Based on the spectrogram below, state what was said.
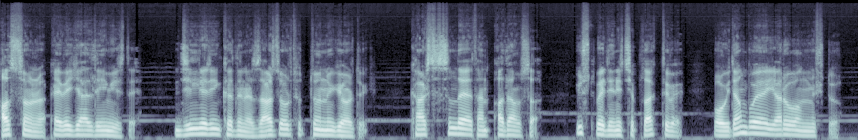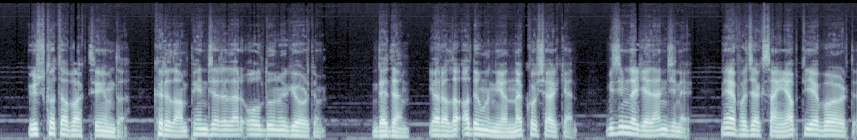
Az sonra eve geldiğimizde cinlerin kadını zar zor tuttuğunu gördük. Karşısında yatan adamsa üst bedeni çıplaktı ve boydan boya yara olmuştu. Üst kata baktığımda kırılan pencereler olduğunu gördüm. Dedem yaralı adamın yanına koşarken bizimle gelen cine ne yapacaksan yap diye bağırdı.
